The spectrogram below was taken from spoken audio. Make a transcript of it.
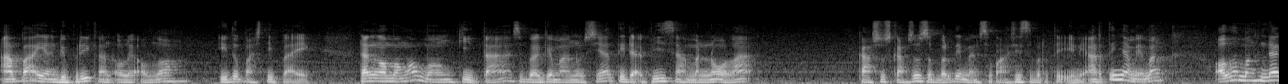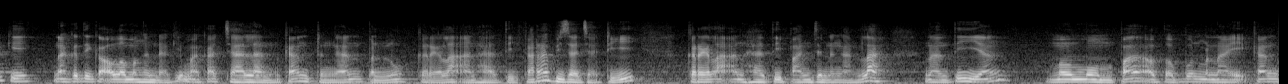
Apa yang diberikan oleh Allah itu pasti baik dan ngomong-ngomong, kita sebagai manusia tidak bisa menolak kasus-kasus seperti menstruasi seperti ini. Artinya memang Allah menghendaki. Nah, ketika Allah menghendaki, maka jalankan dengan penuh kerelaan hati. Karena bisa jadi kerelaan hati panjenenganlah nanti yang memompa ataupun menaikkan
